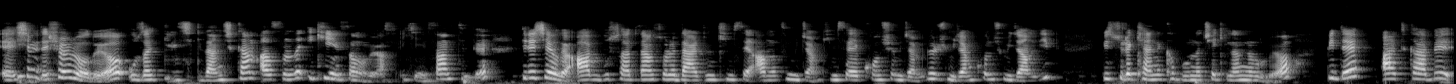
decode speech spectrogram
E, şimdi şöyle oluyor. Uzak ilişkiden çıkan aslında iki insan oluyor aslında. iki insan tipi. Biri şey oluyor. Abi bu saatten sonra derdimi kimseye anlatamayacağım. Kimseye konuşamayacağım. Görüşmeyeceğim. Konuşmayacağım deyip bir süre kendi kabuğuna çekilenler oluyor. Bir de artık abi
